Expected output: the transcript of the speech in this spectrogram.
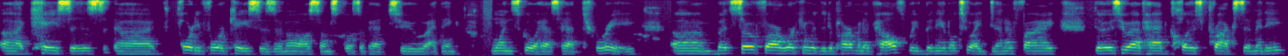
uh, cases, uh, 44 cases in all. Some schools have had two. I think one school has had three. Um, but so far, working with the Department of Health, we've been able to identify those who have had close proximity,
